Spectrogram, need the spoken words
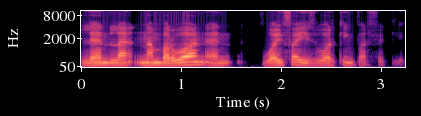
land number one and wi-fi is working perfectly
